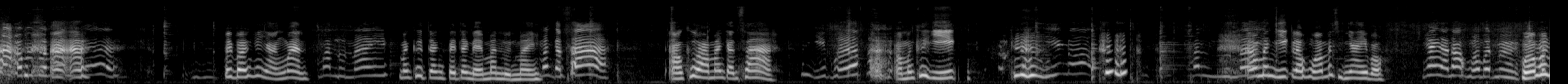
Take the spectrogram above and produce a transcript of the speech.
อะอะไปเบิ้งแค่หยังมัน มันหลุนไหมมันคือจังเป็นจังไหนมันหลุนไหมมันกันซ่าเอาคือว่ามันกันซ่ามันหยิบเบิดเอามันคือยิกยิงเนาะมันหลุนไหม เอามันยิกแล้วหัวมันสิใหญ่บ่ใหญ่แล้วเนาะหัวเบิดมือหัวมัน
